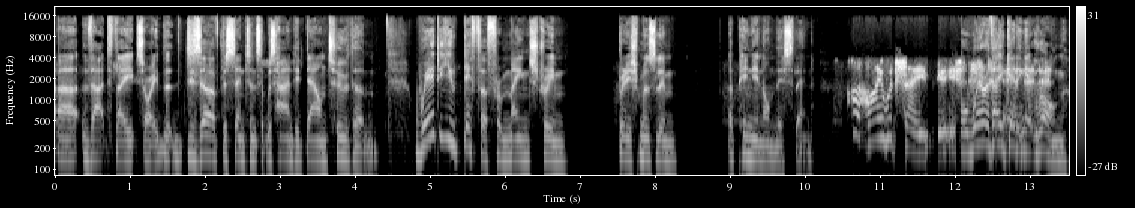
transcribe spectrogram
uh, that they, sorry, that deserved the sentence that was handed down to them. Where do you differ from mainstream British Muslim opinion on this then? I would say. Or where are they getting it wrong?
